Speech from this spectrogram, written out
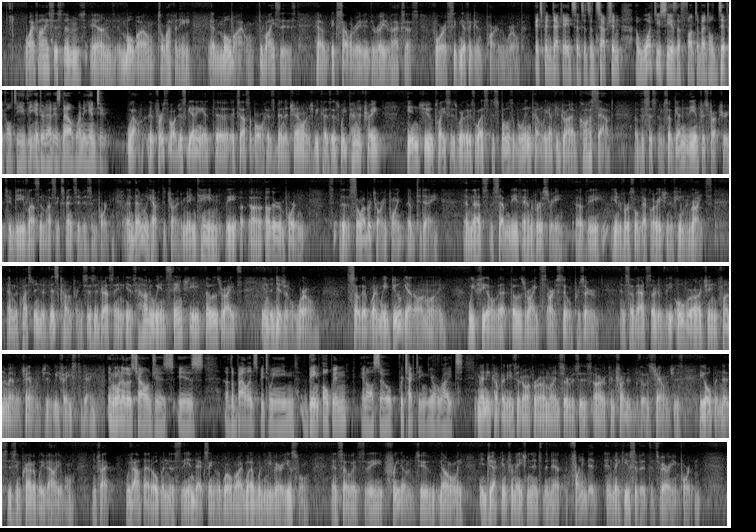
Wi-Fi systems and mobile telephony and mobile devices have accelerated the rate of access for a significant part of the world. It's been decades since its inception. Uh, what do you see as the fundamental difficulty the internet is now running into? Well, uh, first of all, just getting it uh, accessible has been a challenge because as we penetrate into places where there's less disposable income, we have to drive costs out of the system. So getting the infrastructure to be less and less expensive is important. And then we have to try to maintain the uh, other important uh, celebratory point of today, and that's the 70th anniversary of the Universal Declaration of Human Rights. And the question that this conference is addressing is how do we instantiate those rights in the digital world so that when we do get online, we feel that those rights are still preserved. And so that's sort of the overarching fundamental challenge that we face today. And one of those challenges is uh, the balance between being open and also protecting your rights. Many companies that offer online services are confronted with those challenges the openness is incredibly valuable. In fact, without that openness, the indexing of the World Wide Web wouldn't be very useful. And so it's the freedom to not only inject information into the net, but find it and make use of it that's very important.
